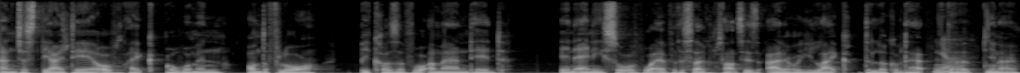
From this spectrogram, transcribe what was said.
and just the idea of like a woman on the floor because of what a man did in any sort of whatever the circumstances, I don't really like the look of that. Yeah. the- you know.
